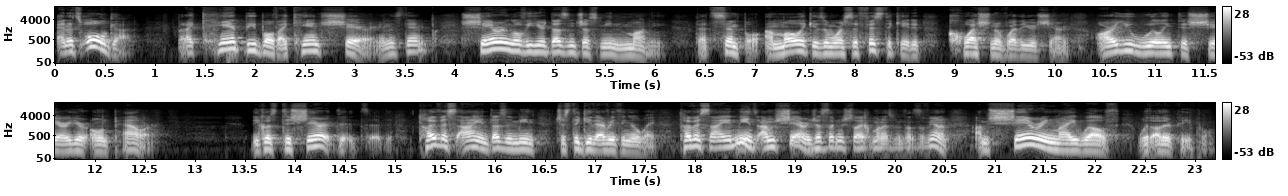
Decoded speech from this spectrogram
and it's all God. But I can't be both. I can't share. You understand? Sharing over here doesn't just mean money. That's simple. Amalek is a more sophisticated question of whether you're sharing. Are you willing to share your own power? Because to share, Tovas Ayin doesn't mean just to give everything away. Tovas Ayin means I'm sharing, just like Mishloach Manos I'm sharing my wealth with other people.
